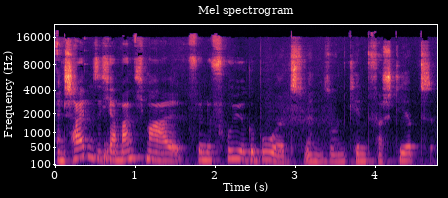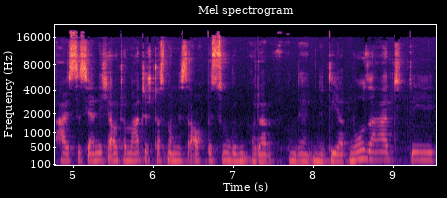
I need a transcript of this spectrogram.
entscheiden sich ja manchmal für eine frühe Geburt. Wenn so ein Kind verstirbt, heißt es ja nicht automatisch, dass man es auch bis zum oder eine Diagnose hat, die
